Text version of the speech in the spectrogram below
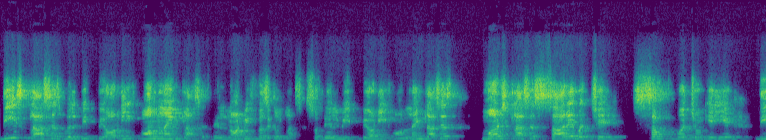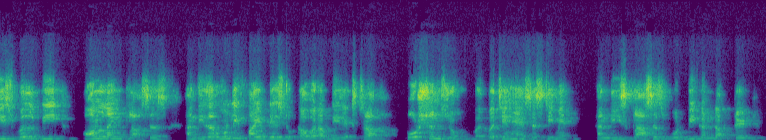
These classes will be purely online classes. They will not be physical classes. So they will be purely online classes. Merge classes, सारे बच्चे, सब बच्चों के लिए, these will be online classes. And these are only five days to cover up these extra portions जो बचे हैं SST में. And these classes would be conducted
